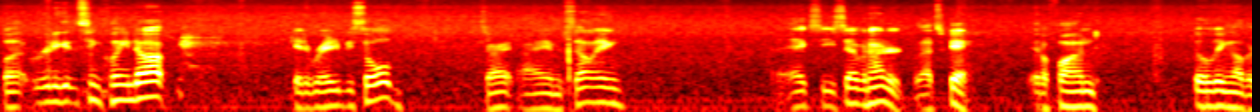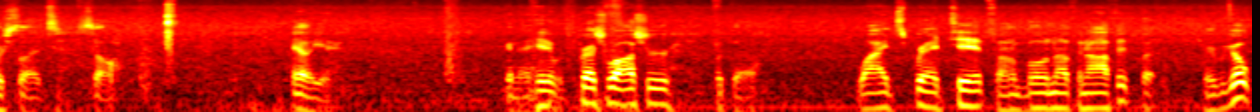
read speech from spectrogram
But we're gonna get this thing cleaned up, get it ready to be sold. It's all right, I am selling XC700, but that's okay. It'll fund building other sleds, so hell yeah. Gonna hit it with the pressure washer, with the widespread tip so I don't blow nothing off it, but here we go.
